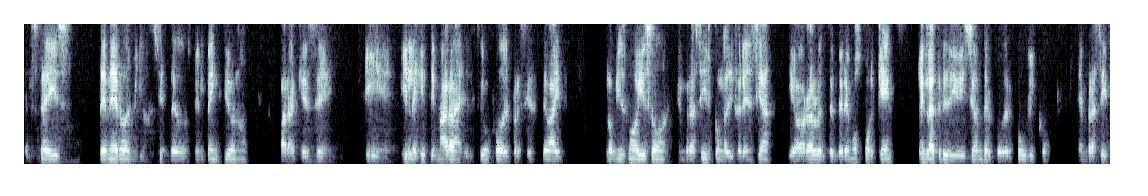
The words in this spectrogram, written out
el 6 de enero de, 2021 para que se ilegitimara el triunfo del presidente Biden. Lo mismo hizo en Brasil con la diferencia, y ahora lo entenderemos por qué, en la tridivisión del poder público en Brasil.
